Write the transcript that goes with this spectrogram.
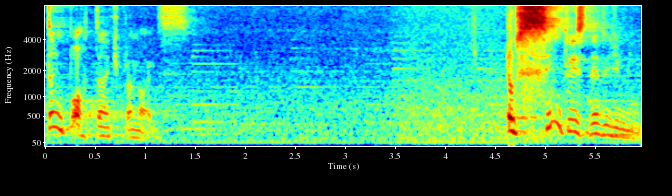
tão importante para nós. Eu sinto isso dentro de mim.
